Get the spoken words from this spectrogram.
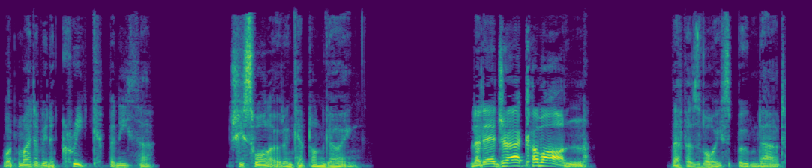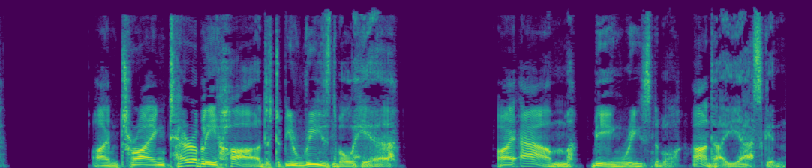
what might have been a creak beneath her. She swallowed and kept on going. Lededje, come on! Veppers' voice boomed out. I'm trying terribly hard to be reasonable here. I am being reasonable, aren't I, Yaskin?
